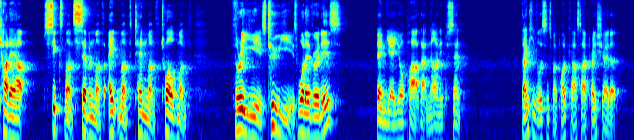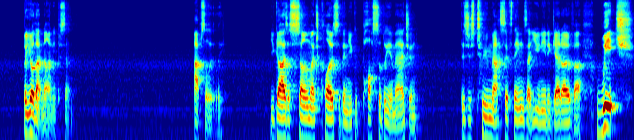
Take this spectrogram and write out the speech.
cut out six months, seven months, eight months, 10 months, 12 months, three years, two years, whatever it is, then yeah, you're part of that 90%. Thank you for listening to my podcast. I appreciate it. But you're that 90%. Absolutely. You guys are so much closer than you could possibly imagine. There's just two massive things that you need to get over, which,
